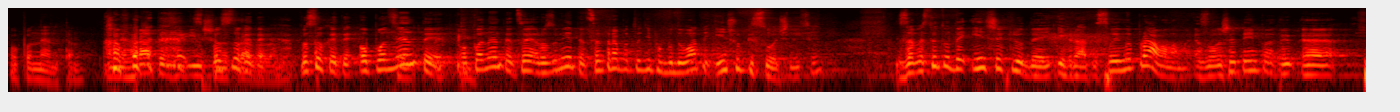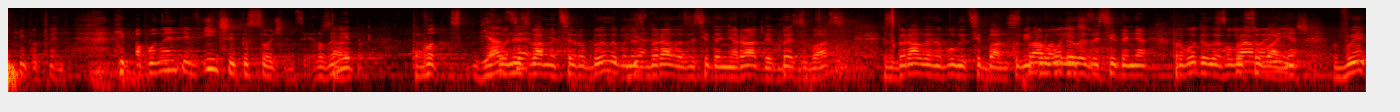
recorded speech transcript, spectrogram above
опонентам, а не грати за іншими Послухайте, правилами. послухайте, опоненти, опоненти, це розумієте, це треба тоді побудувати іншу пісочницю, завести туди інших людей і грати своїми правилами, а залишити імпо, е, імпотентів, опонентів в іншій пісочниці. Розумієте? Так. От, я Вони це- з вами це робили. Вони Я- збирали засідання ради без вас, збирали на вулиці Банковій, Справа проводили іншому. засідання, проводили Справа голосування. іншому. Ви,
